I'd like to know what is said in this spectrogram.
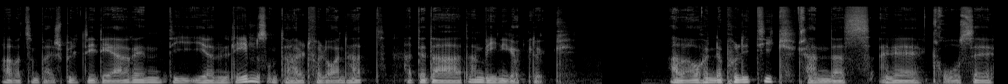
aber zum Beispiel die Lehrerin, die ihren Lebensunterhalt verloren hat, hatte da dann weniger Glück. Aber auch in der Politik kann das eine große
